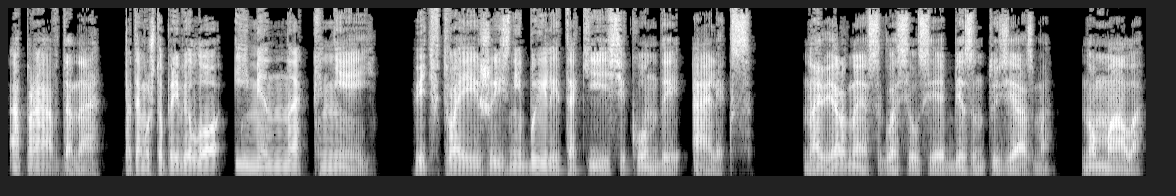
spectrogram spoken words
оправдано потому что привело именно к ней. Ведь в твоей жизни были такие секунды, Алекс. Наверное, согласился я без энтузиазма, но мало.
